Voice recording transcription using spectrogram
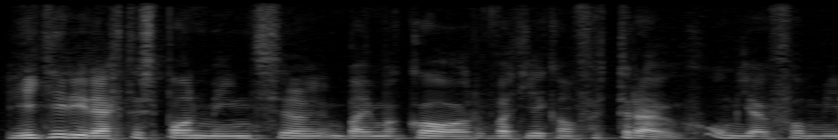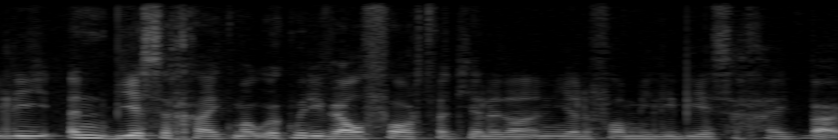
het jy die regte span mense bymekaar wat jy kan vertrou om jou familie in besigheid, maar ook met die welvaart wat jy dan in jou familie besigheid bou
